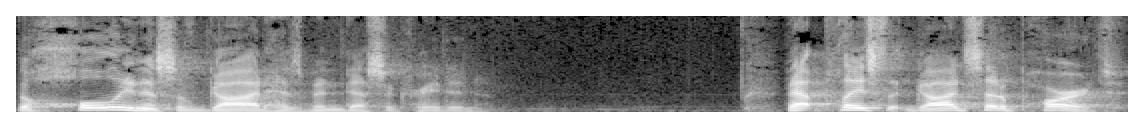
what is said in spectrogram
the holiness of God has been desecrated. That place that God set apart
